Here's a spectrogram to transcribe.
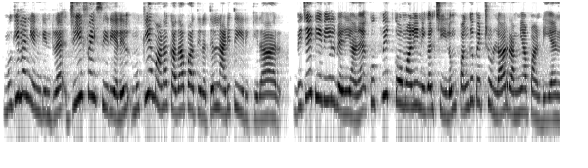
முகிலன் என்கின்ற ஜி ஃபைவ் சீரியலில் முக்கியமான கதாபாத்திரத்தில் நடித்து இருக்கிறார். விஜய் டிவியில் வெளியான குக் வித் கோமாளி நிகழ்ச்சியிலும் பங்கு பெற்றுள்ளார் ரம்யா பாண்டியன்.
